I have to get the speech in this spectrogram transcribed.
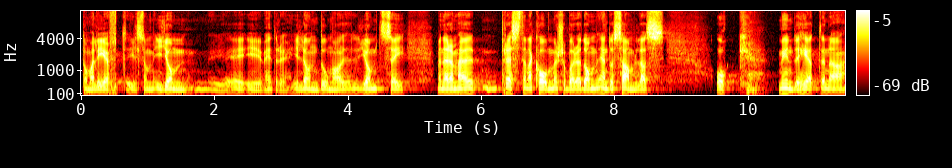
De har levt liksom i, göm, i, vad heter det, i lönndom, har gömt sig. Men när de här prästerna kommer så börjar de ändå samlas och myndigheterna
